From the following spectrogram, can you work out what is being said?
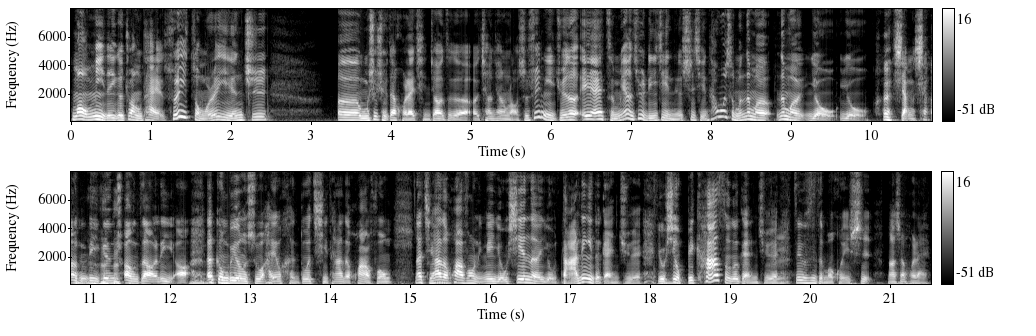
茂密的一个状态。所以总而言之。呃，我们休息再回来请教这个呃强强老师。所以你觉得 AI 怎么样去理解你的事情？它为什么那么那么有有想象力跟创造力啊？那更不用说还有很多其他的画风。那其他的画风里面有些呢有达利的感觉，有些有毕卡索的感觉，这又是怎么回事？马上回来。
